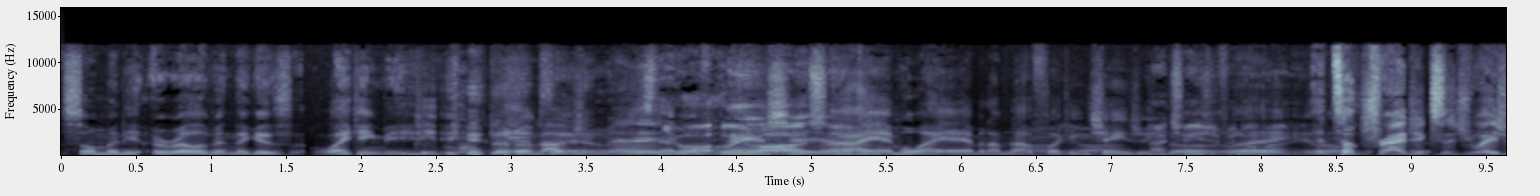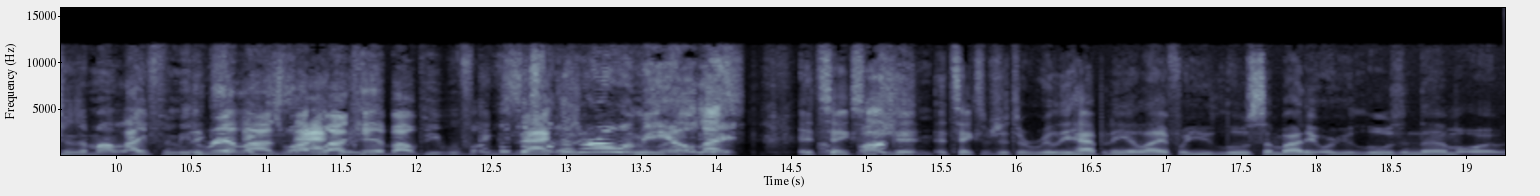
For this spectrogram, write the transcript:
so many irrelevant niggas liking me? People don't know care what I'm about you, saying? man. You are who you are, shit, I am who I am, and I'm not fucking changing. Not changing for Like, nobody. you It took tragic situations in my life for me to Ex- realize why do I care about people. Fuck, Exactly. What the fuck is wrong with me, yo? Like, Like, it I'm takes some shit. It takes some shit to really happen in your life where you lose somebody or you're losing them or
